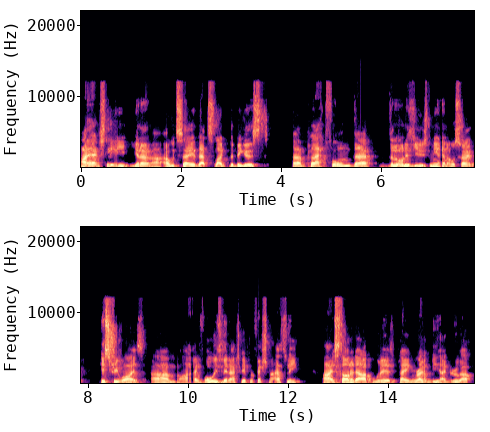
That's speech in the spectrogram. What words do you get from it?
I actually, you know, I, would say that's like the biggest uh, platform that the Lord has used me, and also history wise. Um, I've always been actually a professional athlete. I started out with playing rugby. I grew up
